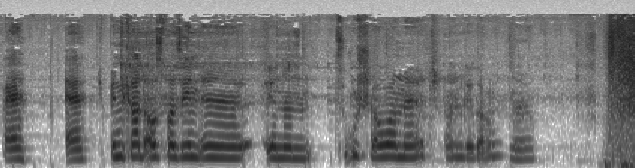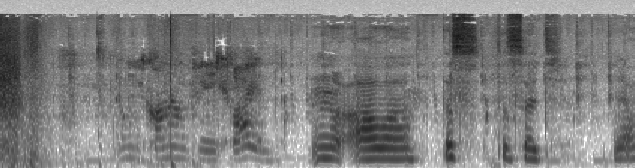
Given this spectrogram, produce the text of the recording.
Äh, äh, ich bin gerade aus Versehen äh, in ein Zuschauermatch eingegangen. Naja. Ich komme irgendwie nicht rein. Na, Aber das, das ist halt, ja.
